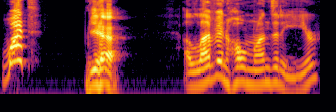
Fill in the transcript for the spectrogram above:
What? Yeah, Eleven home runs in a year?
